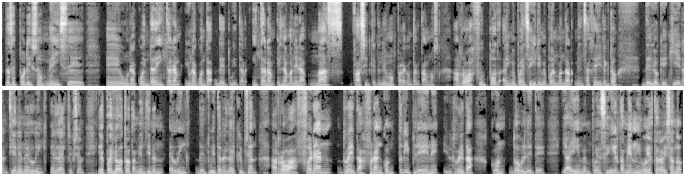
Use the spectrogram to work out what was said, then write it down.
Entonces por eso me hice eh, una cuenta de Instagram y una cuenta de Twitter. Instagram es la manera más fácil que tenemos para contactarnos. Arroba Foodpod, ahí me pueden seguir y me pueden mandar mensaje directo de lo que quieran. Tienen el link en la descripción. Y después lo otro, también tienen el link de Twitter en la descripción. Arroba Fran Reta, Fran con triple N y Reta con doble T. Y ahí me pueden seguir también y voy a estar avisando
